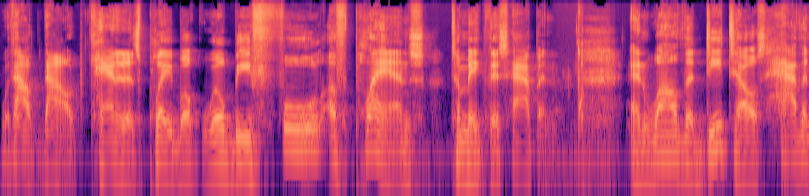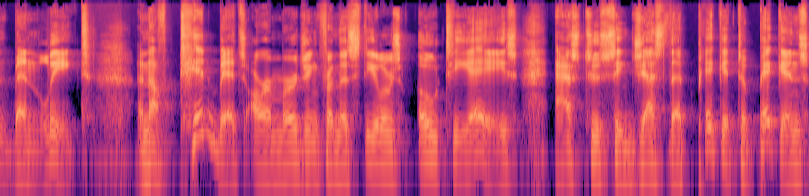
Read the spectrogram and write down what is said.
Without doubt, Canada's playbook will be full of plans to make this happen. And while the details haven't been leaked, enough tidbits are emerging from the Steelers' OTAs as to suggest that Pickett to Pickens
